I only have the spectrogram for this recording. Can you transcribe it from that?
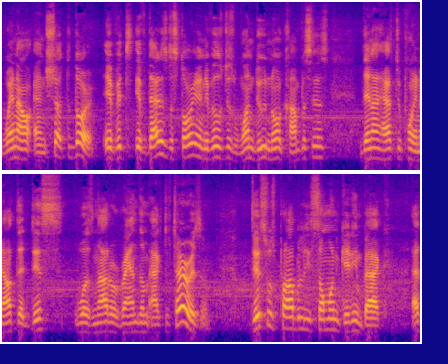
went out and shut the door. If it's if that is the story, and if it was just one dude, no accomplices, then I have to point out that this was not a random act of terrorism. This was probably someone getting back at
